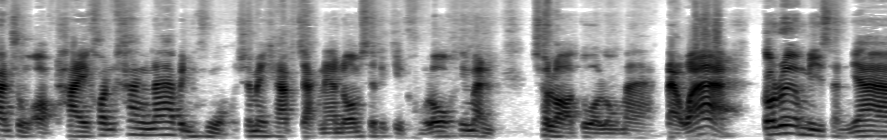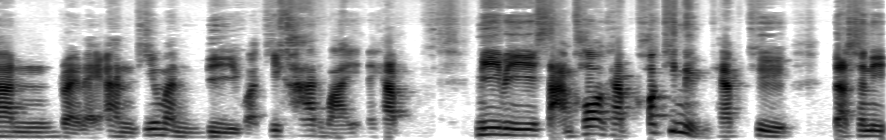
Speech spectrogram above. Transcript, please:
การส่งออกไทยค่อนข้างน่าเป็นห่วงใช่ไหมครับ จากแนวโน้มเศรษฐกิจของโลกที่มันชะลอตัวลงมา แต่ว่าก็เริ่มมีสัญญาณหลาย ๆ อันที่มันดีกว่าที่คาดไว้นะครับ มีมีสามข้อครับ ข้อที่หนึ่งครับ คือดัชนี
